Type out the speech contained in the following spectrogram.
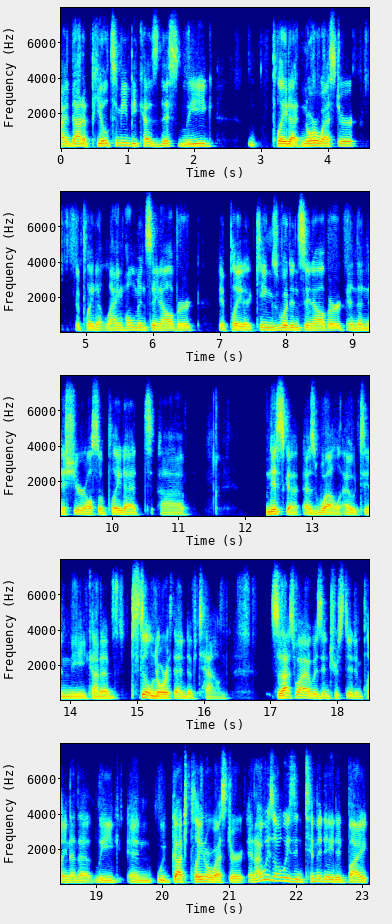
I, that appealed to me because this league played at Norwester, it played at Langholm in St. Albert, it played at Kingswood in St. Albert, and then this year also played at uh, Nisga'a as well, out in the kind of still north end of town. So that's why I was interested in playing in that league. And we got to play Norwester, and I was always intimidated by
